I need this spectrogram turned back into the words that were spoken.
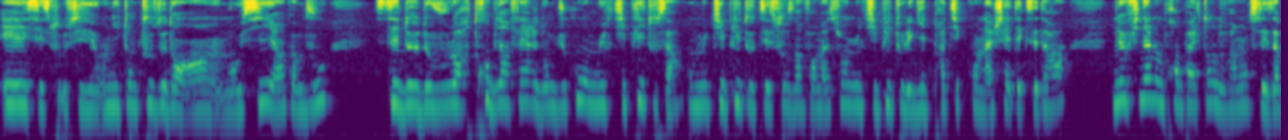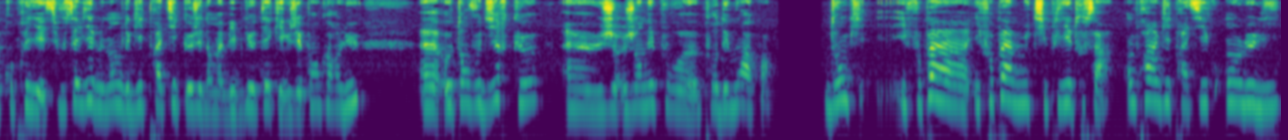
et c'est, on y tombe tous dedans, hein, moi aussi, hein, comme vous, c'est de, vouloir trop bien faire et donc du coup on multiplie tout ça, on multiplie toutes ces sources d'informations, on multiplie tous les guides pratiques qu'on achète, etc. Mais au final on prend pas le temps de vraiment se les approprier. Si vous saviez le nombre de guides pratiques que j'ai dans ma bibliothèque et que j'ai pas encore lu, euh, autant vous dire que euh, j'en ai pour, pour des mois quoi. Donc il faut pas faut pas multiplier tout ça. On prend un guide pratique, on le lit,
